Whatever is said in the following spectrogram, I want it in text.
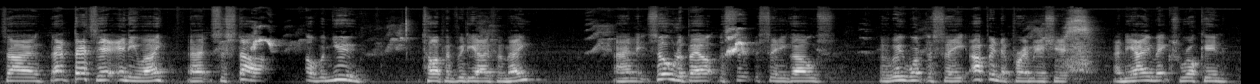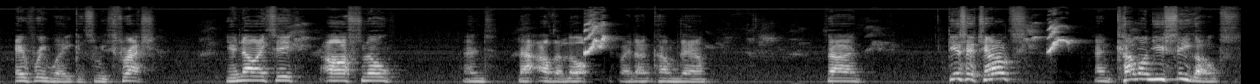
So, that, that's it anyway. Uh, it's the start of a new type of video for me. And it's all about the Super Seagulls, who we want to see up in the Premiership, and the Amex rocking every week as we thrash United, Arsenal, and that other lot if they don't come down. So, give us a chance, and come on you Seagulls.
